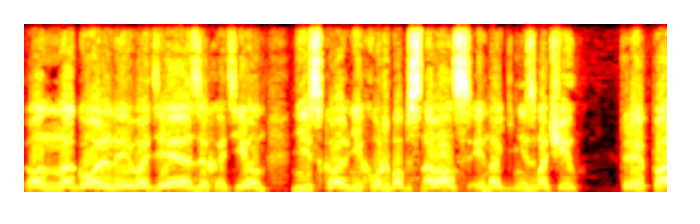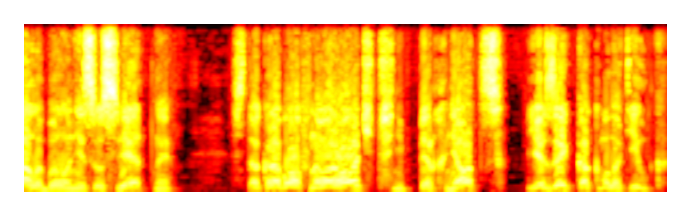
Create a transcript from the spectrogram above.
Он на гольной воде, захотел он, нисколь не хуже бы обосновался и ноги не замочил. Трепало было несусветное. Сто крабов наворотит, не перхнется, язык как молотилка.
